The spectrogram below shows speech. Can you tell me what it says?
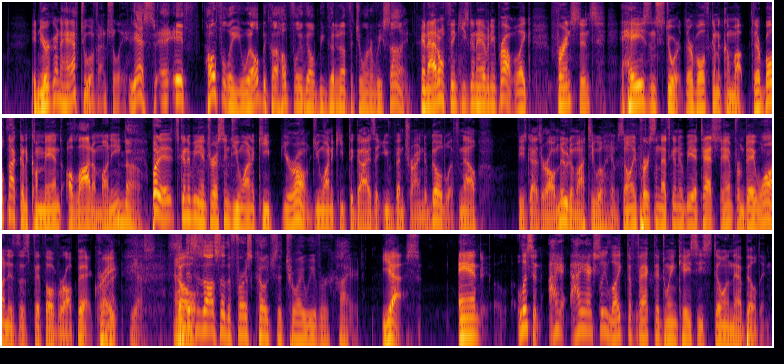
And you're going to have to eventually. Yes, if hopefully you will, because hopefully they'll be good enough that you want to resign. And I don't think he's going to have any problem. Like, for instance, Hayes and Stewart, they're both going to come up. They're both not going to command a lot of money. No. But it's going to be interesting. Do you want to keep your own? Do you want to keep the guys that you've been trying to build with? Now, these guys are all new to Monty Williams. The only person that's going to be attached to him from day one is this fifth overall pick, right? Yes. So- and this is also the first coach that Troy Weaver hired. Yes. And listen, I I actually like the fact that Dwane Casey's still in that building.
